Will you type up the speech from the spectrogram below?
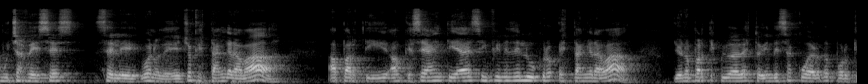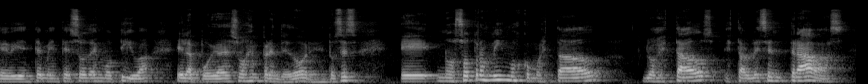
muchas veces se le, bueno, de hecho que están grabadas, a partir, aunque sean entidades sin fines de lucro, están grabadas. Yo en particular estoy en desacuerdo porque evidentemente eso desmotiva el apoyo a esos emprendedores. Entonces, eh, nosotros mismos como Estado, los estados establecen trabas,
